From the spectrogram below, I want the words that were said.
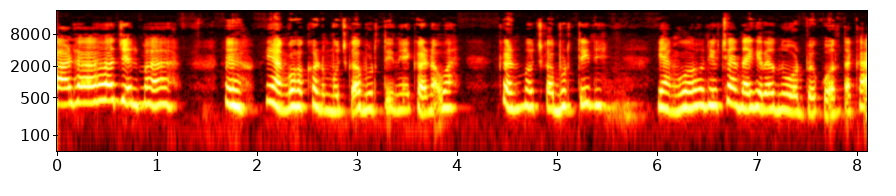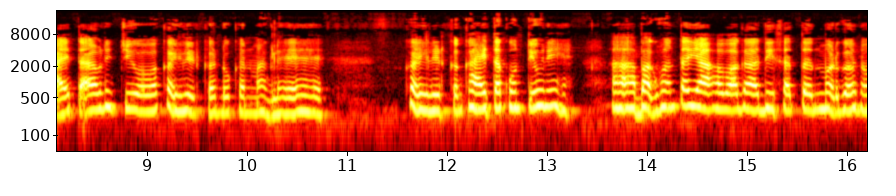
ಹಾಡ ಜನ್ಮ. ಹೆಂಗೋ ಕಣ್ಣು ಮುಚ್ಕೊಬಿಡ್ತೀನಿ ಕಣವ್ವ. ಕಣ್ಣು ಮುಚ್ಕೊಬಿಡ್ತೀನಿ ಹೆಂಗೋ ನೀವು ಚೆನ್ನಾಗಿರೋದು ನೋಡಬೇಕು ಅಂತ ಕಾಯ್ತಾ ಅವ್ನಿಗೆ ಜೀವವ ಕೈಲಿ ಹಿಡ್ಕೊಂಡು ಕಣ್ಮಗಳೇ ಕೈಲಿ ಹಿಡ್ಕೊಂಡು ಕಾಯ್ತಾ ಕುಂತೀವ್ನಿ. ಭಗವಂತ ಯಾವಾಗ ದಿವಸ ತಂದು ಮಡ್ಗೋನು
